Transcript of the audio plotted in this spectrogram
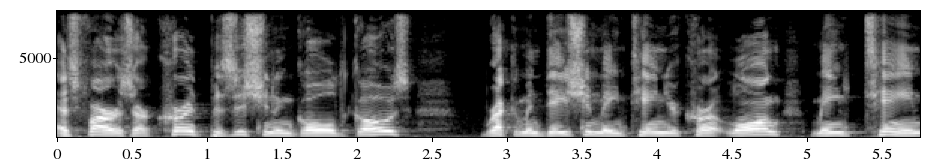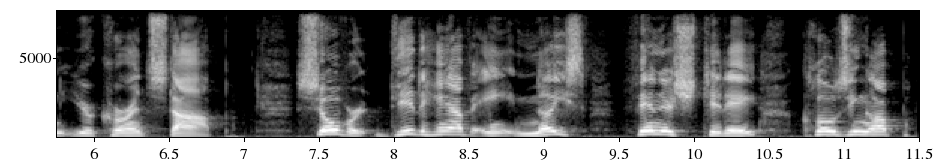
As far as our current position in gold goes, recommendation maintain your current long, maintain your current stop. Silver did have a nice finish today, closing up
